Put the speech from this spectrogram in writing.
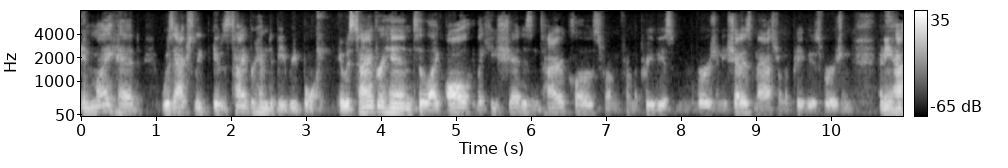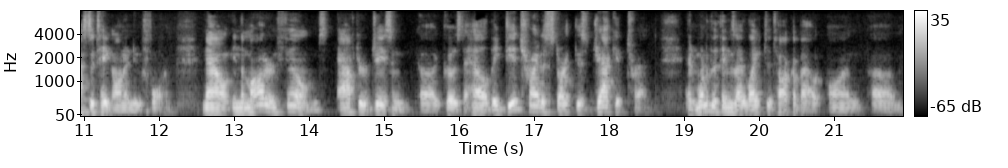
in my head, was actually it was time for him to be reborn. It was time for him to like all like he shed his entire clothes from from the previous version. He shed his mask from the previous version, and he has to take on a new form. Now, in the modern films, after Jason uh, goes to hell, they did try to start this jacket trend. And one of the things I like to talk about on um,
